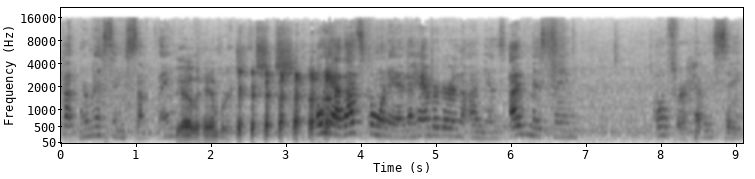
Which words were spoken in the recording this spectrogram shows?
But we're missing something. Yeah, the hamburger. Oh yeah, that's going in the hamburger and the onions. I'm missing. Oh, for heaven's sake!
